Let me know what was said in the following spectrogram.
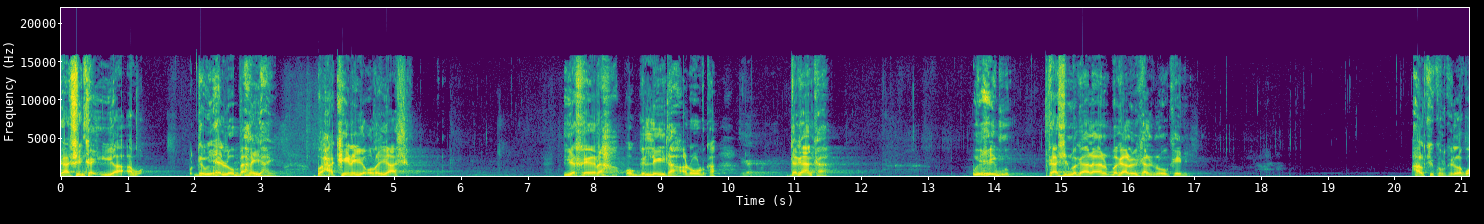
raashinka iyo de wixii loo baahan yahay waxaa keenaya odayaasha iyo reeraha oo galleyda aruurka degaanka wixii raashin magaaloaan magaalooyinkaa lanooga keenay. Halkii kolkii lagu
